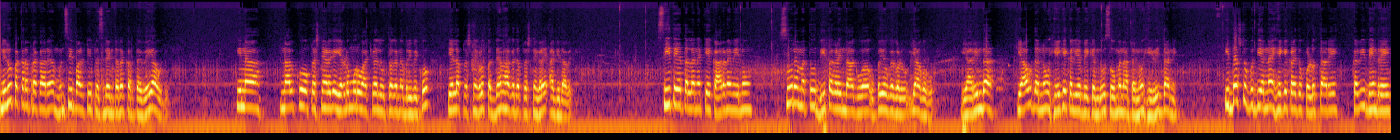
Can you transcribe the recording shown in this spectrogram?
ನಿರೂಪಕರ ಪ್ರಕಾರ ಮುನ್ಸಿಪಾಲ್ಟಿ ಪ್ರೆಸಿಡೆಂಟರ ಕರ್ತವ್ಯ ಯಾವುದು? ಇನ್ನು ನಾಲ್ಕು ಪ್ರಶ್ನೆಗಳಿಗೆ ಎರಡು ಮೂರು ವಾಕ್ಯಗಳಲ್ಲಿ ಉತ್ತರಗಳನ್ನು ಬರೀಬೇಕು. ಎಲ್ಲ ಪ್ರಶ್ನೆಗಳು ಪದ್ಯಭಾಗದ ಪ್ರಶ್ನೆಗಳೇ ಆಗಿದ್ದಾವೆ. ಸೀತೆಯ ತಲ್ಲನಕ್ಕೆ ಕಾರಣವೇನು? ಸೂರ್ಯ ಮತ್ತು ದೀಪಗಳಿಂದಾಗುವ ಉಪಯೋಗಗಳು ಯಾವುವು? ಯಾರಿಂದ? ಯಾವುದನ್ನು ಹೇಗೆ ಕಲಿಯಬೇಕೆಂದು ಸೋಮನಾಥನು ಹೇಳಿದ್ದಾನೆ. ಇದ್ದಷ್ಟು ಬುದ್ಧಿಯನ್ನು ಹೇಗೆ ಕಳೆದುಕೊಳ್ಳುತ್ತಾರೆ? ಕವಿ ಬೇಂದ್ರೆ,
